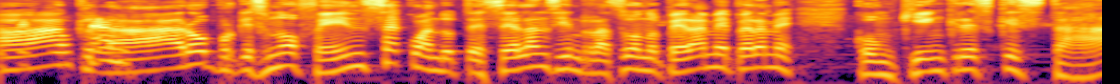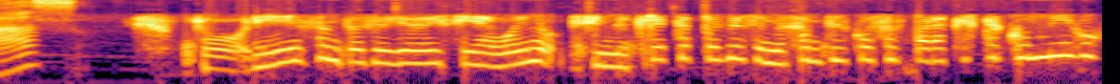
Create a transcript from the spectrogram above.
Ah, claro, porque es una ofensa cuando te celan sin razón. Espérame, espérame, ¿con quién crees que estás? Por eso, entonces yo decía, bueno, si me cree capaz de semejantes cosas, ¿para qué está conmigo?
